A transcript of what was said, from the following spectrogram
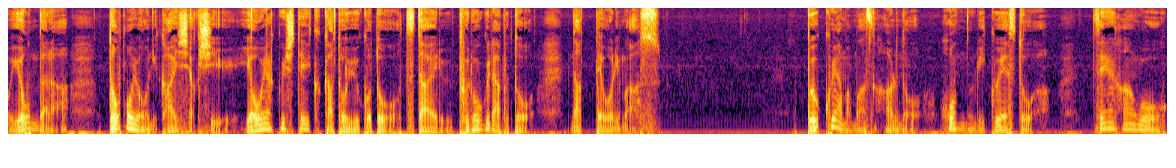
を読んだら、どのように解釈し、要約していくかということを伝えるプログラムとなっております。福山雅治の本のリクエストは前半を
